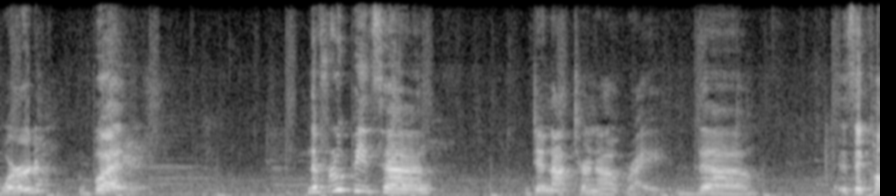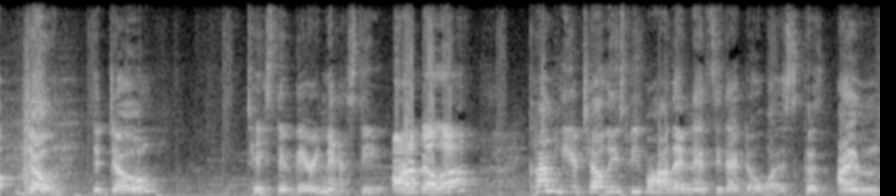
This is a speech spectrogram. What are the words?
word, but the fruit pizza did not turn out right. The is it called dough? The dough tasted very nasty. Arabella, come here. Tell these people how that nasty that dough was, cause I'm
